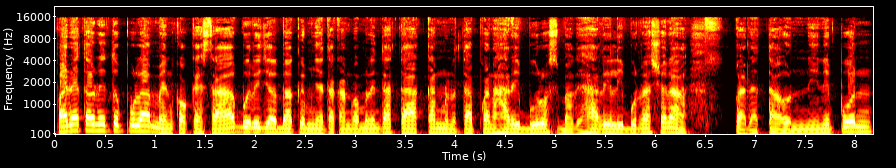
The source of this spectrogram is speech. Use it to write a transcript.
Pada tahun itu pula Menko Kestra Abu Rizal Bakri menyatakan pemerintah tak akan menetapkan hari buruh sebagai hari libur nasional. Pada tahun ini pun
